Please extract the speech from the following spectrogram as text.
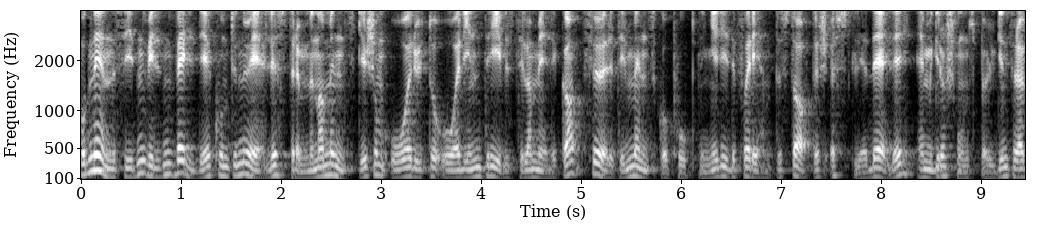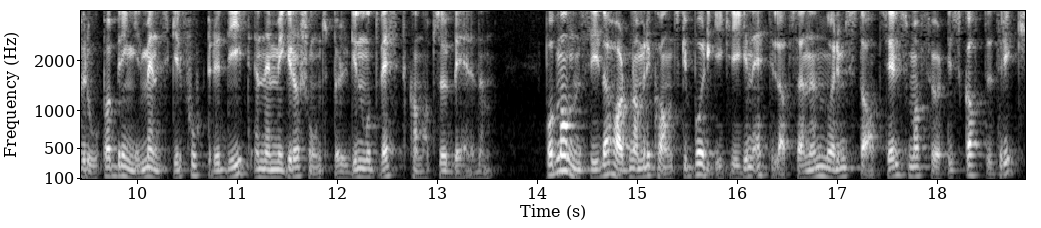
På den ene siden vil den veldige kontinuerlige strømmen av mennesker som år ut og år inn drives til Amerika, føre til menneskeopphopninger i De forente staters østlige deler. Emigrasjonsbølgen fra Europa bringer mennesker fortere dit enn emigrasjonsbølgen mot vest kan absorbere dem. På den annen side har den amerikanske borgerkrigen etterlatt seg en enorm statsgjeld som har ført til skattetrykk,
